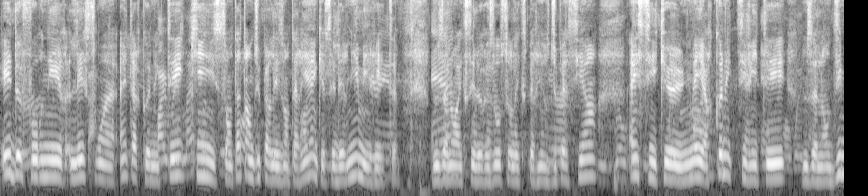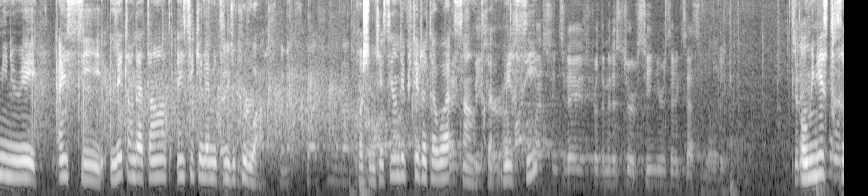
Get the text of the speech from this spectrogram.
et de fournir les soins interconnectés qui sont attendus par les Ontariens et que ces derniers méritent. Nous allons axer le réseau sur l'expérience du patient ainsi qu'une meilleure connectivité. Nous allons diminuer ainsi les temps d'attente ainsi que la médecine du couloir. Prochaine question, député d'Ottawa Centre. Merci au ministre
